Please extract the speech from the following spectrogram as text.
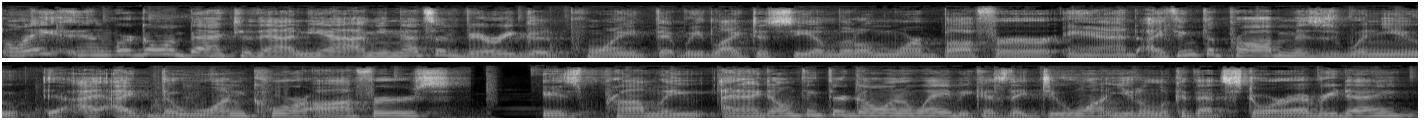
Like, and we're going back to that. And yeah, I mean that's a very good point that we'd like to see a little more buffer. And I think the problem is, is when you, I, I the one core offers is probably, and I don't think they're going away because they do want you to look at that store every day.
